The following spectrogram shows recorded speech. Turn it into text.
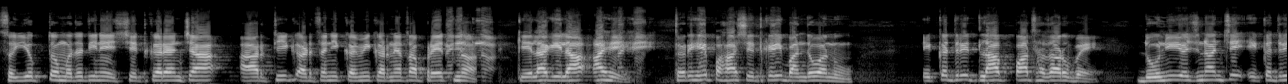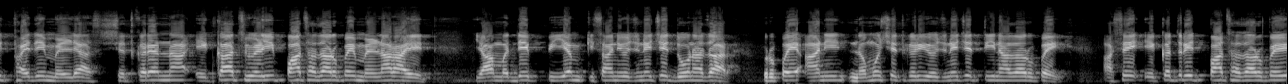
संयुक्त मदतीने शेतकऱ्यांच्या आर्थिक अडचणी कमी करण्याचा प्रयत्न केला गेला आहे. तर हे पहा शेतकरी बांधवांनो एकत्रित लाभ पाच हजार रुपये. दोन्ही योजनांचे एकत्रित फायदे मिळल्यास शेतकऱ्यांना एकाच वेळी पाच हजार रुपये मिळणार आहेत. यामध्ये पी एम किसान योजनेचे दोन हजार रुपये आणि नमो शेतकरी योजनेचे तीन हजार रुपये असे एकत्रित पाच हजार रुपये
